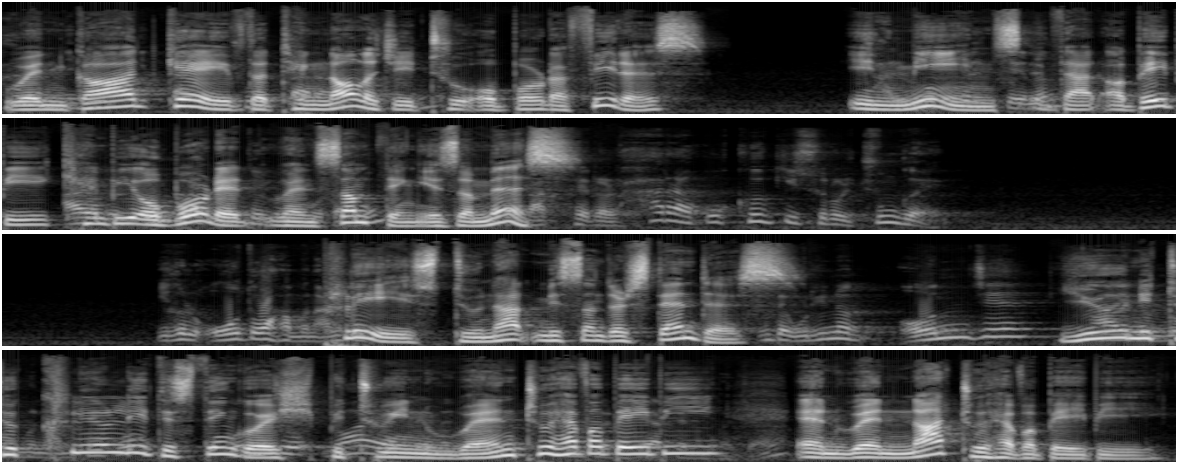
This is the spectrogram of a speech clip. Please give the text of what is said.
When God gave the technology to abort a fetus, it means that a baby can be aborted when something is amiss. Please do not misunderstand this. You need to clearly distinguish between when to have a baby and when not to have a baby.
